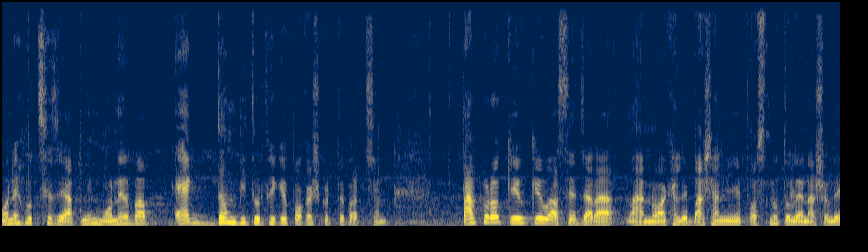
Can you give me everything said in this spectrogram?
মনে হচ্ছে যে আপনি মনের ভাব একদম ভিতর থেকে প্রকাশ করতে পারছেন। তারপরেও কেউ কেউ আছে যারা নোয়াখালী বাসা নিয়ে প্রশ্ন তোলেন আসলে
